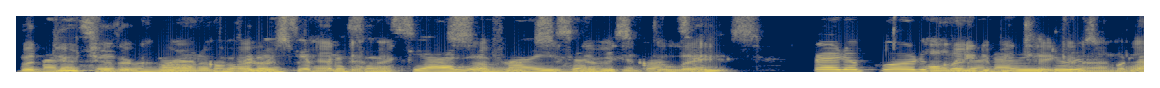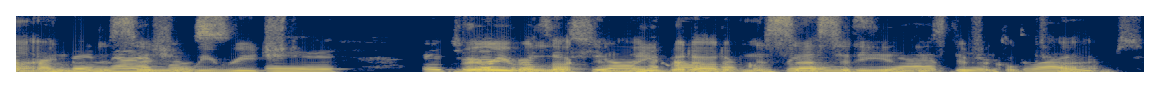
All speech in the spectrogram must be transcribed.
but due to the coronavirus presencial suffered Madison, Wisconsin, pero por coronavirus, por la pandemia, hemos eh, hecho very la reluctantly, but out of necessity in these difficult times.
